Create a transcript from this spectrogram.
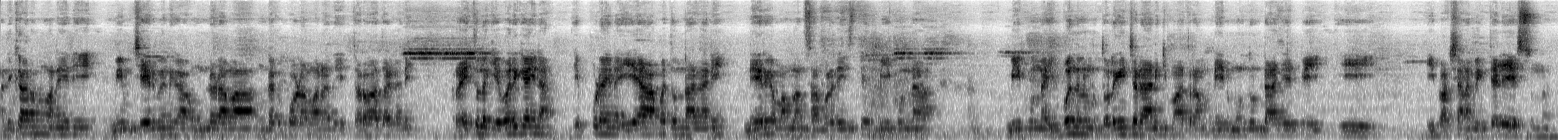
అధికారం అనేది మేము చైర్మన్గా ఉండడమా ఉండకపోవడం అనేది తర్వాత కానీ రైతులకు ఎవరికైనా ఎప్పుడైనా ఏ ఆపత్తి ఉన్నా కానీ నేరుగా మమ్మల్ని సంప్రదిస్తే మీకున్న మీకున్న ఇబ్బందులను తొలగించడానికి మాత్రం నేను ముందుంటా అని చెప్పి ఈ ఈ పక్షాన మీకు తెలియజేస్తున్నాను.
